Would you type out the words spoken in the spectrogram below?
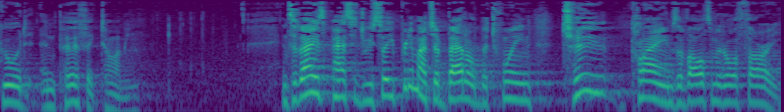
good and perfect timing. In today's passage we see pretty much a battle between two claims of ultimate authority.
